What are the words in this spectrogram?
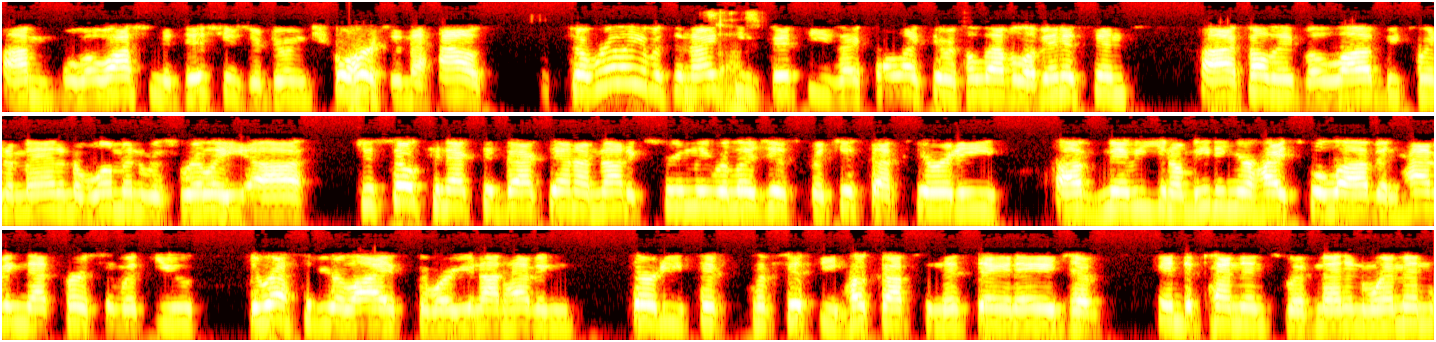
I'm washing the dishes or doing chores in the house. So really, it was the That's 1950s. I felt like there was a level of innocence. Uh, I felt like the love between a man and a woman was really uh, just so connected back then. I'm not extremely religious, but just that purity of maybe you know meeting your high school love and having that person with you the rest of your life, to where you're not having 30 50 to 50 hookups in this day and age of independence with men and women.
